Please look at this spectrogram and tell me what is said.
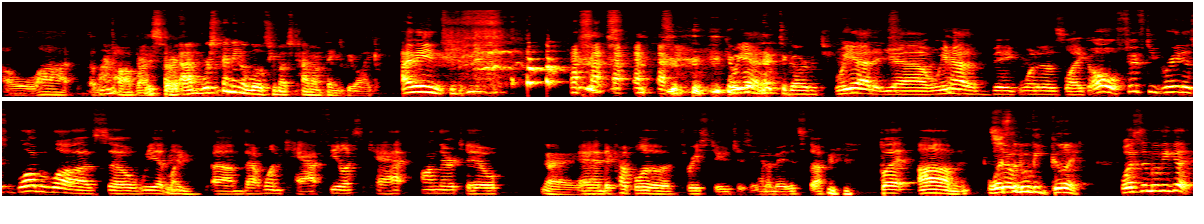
a lot of I'm, Popeye I'm stuff. sorry. I'm, we're spending a little too much time on things we like. I mean, Can We we had- back to garbage? we had it. Yeah, we had a big one of those like, oh, 50 greatest blah blah blah. So we had like Hmm. um, that one cat, Felix the cat, on there too, Uh, yeah. and a couple of the Three Stooges animated stuff. but um, Was so- the movie good? was the movie good?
